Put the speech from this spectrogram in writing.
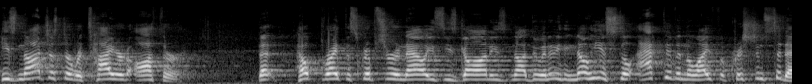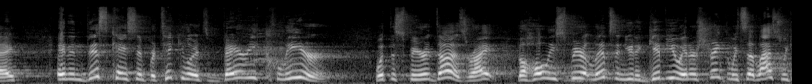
he's not just a retired author that helped write the scripture and now he's, he's gone, he's not doing anything. No, he is still active in the life of Christians today. And in this case in particular, it's very clear what the Spirit does, right? The Holy Spirit lives in you to give you inner strength. We said last week,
